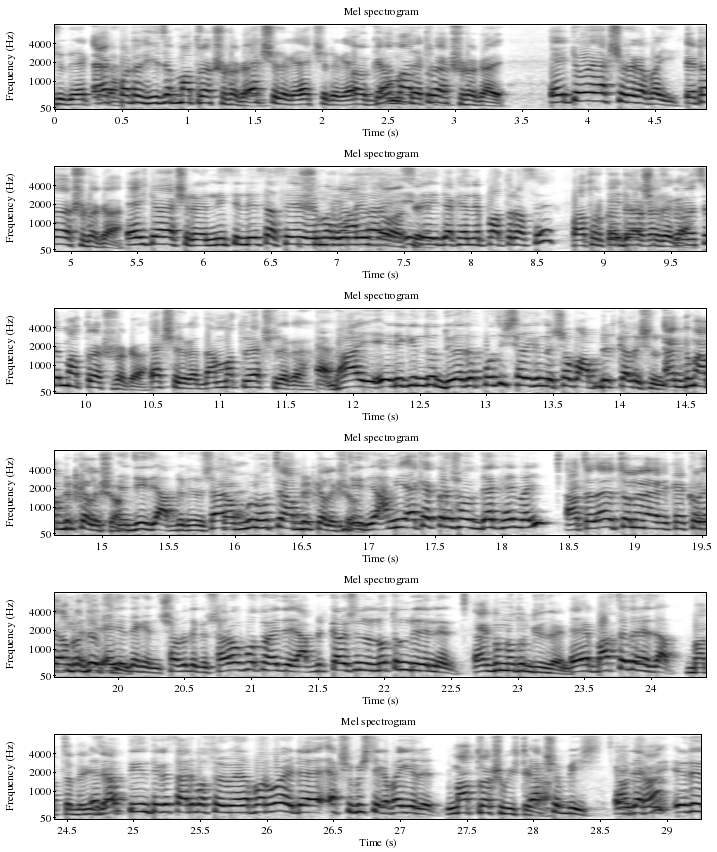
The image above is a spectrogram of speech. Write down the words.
শুধু এক পাটের হিজাব মাত্র একশো টাকা একশো টাকা একশো টাকা ওকে মাত্র একশো টাকায়। এইটাও একশো টাকা ভাই। এটাও একশো টাকা। এইটাও একশো টাকা। নিচে লেস আছে লেস দেওয়া আছে। এই দেখেন পাথর আছে। পাথর কাজ টাকা। করা মাত্র একশো টাকা। একশো টাকা দাম মাত্র একশো টাকা। ভাই এটি কিন্তু দুই হাজার পঁচিশ সালে কিন্তু সব আপডেট কালেকশন একদম আপডেট কালেকশন জি জি আপডেট কালেকশন সবগুলো হচ্ছে আপডেট কালেকশন জি জি আমি এক এক করে সব দেখাই ভাই। আচ্ছা চলেন এক এক করে আমরা দেখি দেখেন সব দেখেন। সর্বপ্রথম এই যে আপডেট কালেকশনের নতুন ডিজাইনের। একদম নতুন ডিজাইন। বাচ্চাদের হেজাব। বাচ্চাদের হিজাব। তিন থেকে চার বছর বেড়ে পড়ব এটা একশো বিশ টাকা পাইকারি রেট মাত্র একশো বিশ টাকা। একশো বিশ। এই আচ্ছা। দেখেন এদের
